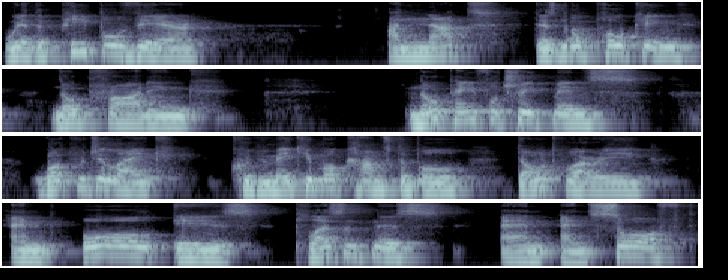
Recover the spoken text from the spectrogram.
where the people there are not, there's no poking, no prodding, no painful treatments. What would you like? Could we make you more comfortable? Don't worry and all is pleasantness and and soft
